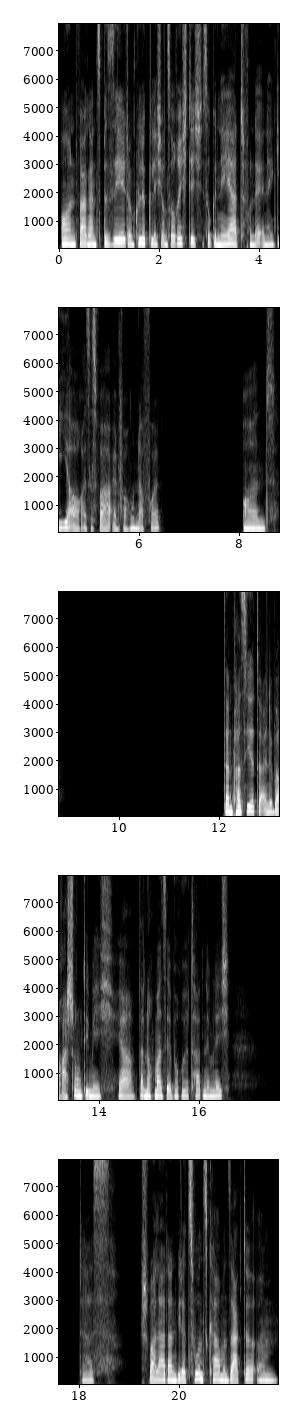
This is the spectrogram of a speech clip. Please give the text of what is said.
und war ganz beseelt und glücklich und so richtig so genährt von der Energie auch. Also es war einfach wundervoll. Und dann passierte eine Überraschung, die mich ja dann nochmal sehr berührt hat, nämlich, dass Schwalla dann wieder zu uns kam und sagte, ähm,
